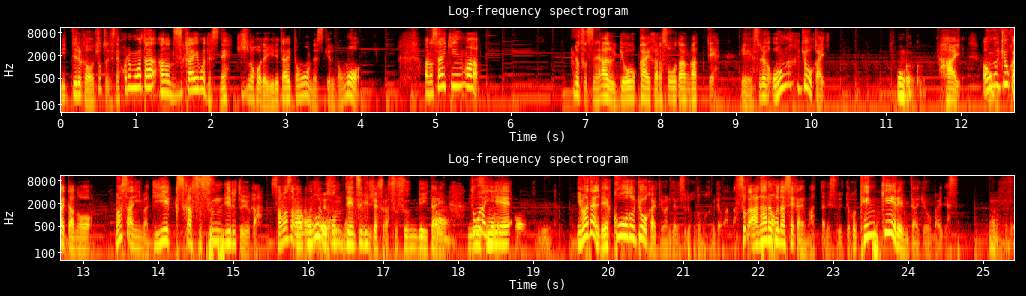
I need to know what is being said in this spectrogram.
言ってるかをちょっとですね、これもまたあの図解もですね、記事の方で入れたいと思うんですけれども、あの最近は、一つですね、ある業界から相談があって、えー、それが音楽業界。音楽はい。音楽業界ってあの、まさに今 DX 化進んでいるというか、さまざまなコンテンツビジネスが進んでいたり、とはいえ、いまだにレコード業界と言われたりすることも含めては、すごいアナログな世界もあったりするって、この典型例みたいな業界です。なるほど。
